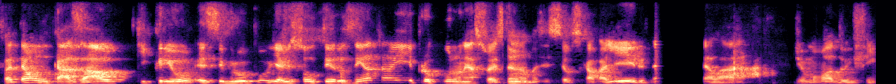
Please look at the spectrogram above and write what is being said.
foi até um casal que criou esse grupo, e aí os solteiros entram e procuram né, suas damas e seus cavalheiros, né? Lá, de um modo, enfim.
